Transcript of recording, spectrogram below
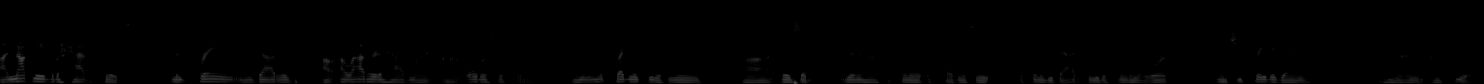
uh, not being able to have kids and then praying, and then God was uh, allowed her to have my uh, older sister. And then in her pregnancy with me, uh, they said, You're to have to terminate this pregnancy. It's to be bad for you. This isn't to work. And then she prayed again, and then I'm, I'm here.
